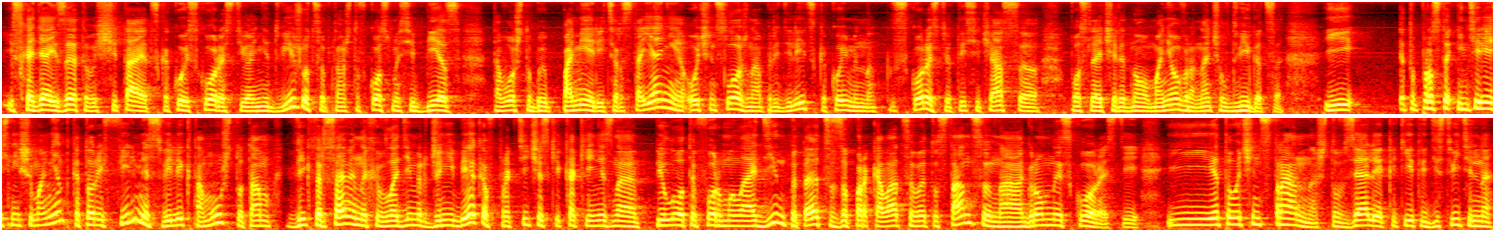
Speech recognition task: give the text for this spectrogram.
исходя из этого считает, с какой скоростью они движутся, потому что в космосе без того, чтобы померить расстояние, очень сложно определить, с какой именно скоростью ты сейчас э, после очередного маневра начал двигаться. И это просто интереснейший момент, который в фильме свели к тому, что там Виктор Савиных и Владимир Дженебеков практически, как, я не знаю, пилоты Формулы-1 пытаются запарковаться в эту станцию на огромной скорости. И это очень странно, что взяли какие-то действительно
